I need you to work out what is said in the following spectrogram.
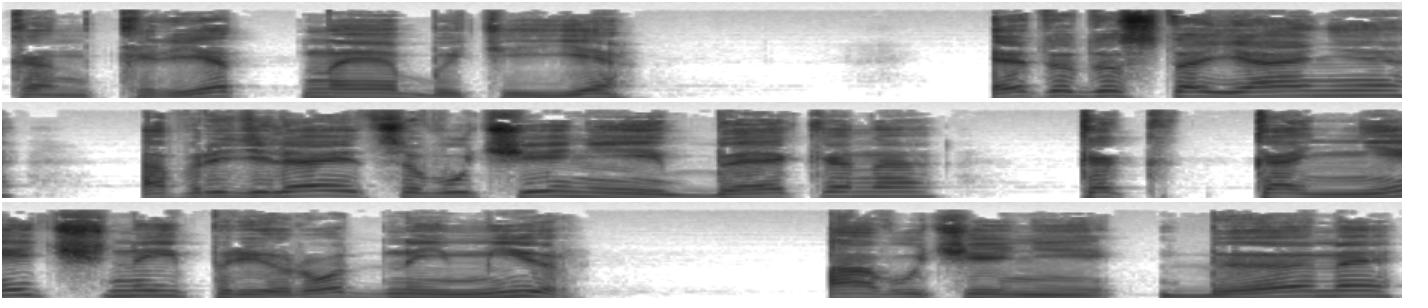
конкретное бытие. Это достояние определяется в учении Бекона как конечный природный мир – а в учении Бöhme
